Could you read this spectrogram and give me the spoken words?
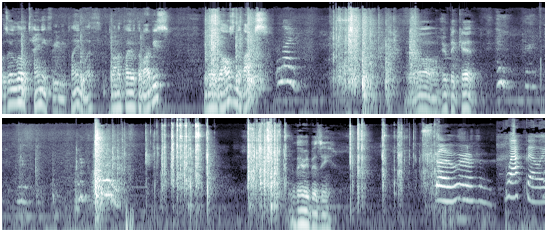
Those are a little tiny for you to be playing with. Do you want to play with the Barbies? You know the dolls in the box? Oh, you're a big kid. Very busy. Blackberry.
